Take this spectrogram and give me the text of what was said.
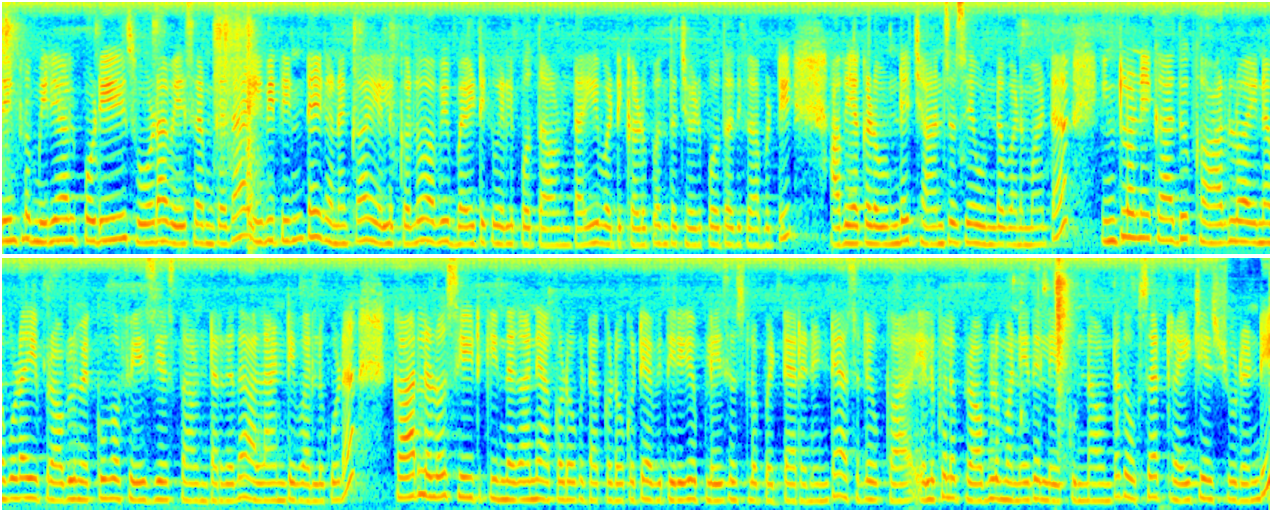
దీంట్లో మిరియాల పొడి సోడా వేసాం కదా. ఇవి తింటే గనక ఎలుకలు అవి బయటికి వెళ్ళిపోతూ ఉంటాయి. వాటి కడుపు అంతా చెడిపోతుంది కాబట్టి అవి అక్కడ ఉండే ఛాన్సెస్ ఛాన్సెసే ఉండవు అనమాట ఇంట్లోనే కాదు కార్లో అయినా కూడా ఈ ప్రాబ్లం ఎక్కువగా ఫేస్ చేస్తూ ఉంటారు కదా అలాంటి వాళ్ళు కూడా కార్లలో సీట్ కింద కానీ అక్కడొకటి అక్కడొకటి అవి తిరిగే ప్లేసెస్లో పెట్టారని అంటే అసలు కా- ఎలుకల ప్రాబ్లం అనేది లేకుండా ఉంటుంది. ఒకసారి ట్రై చేసి చూడండి.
